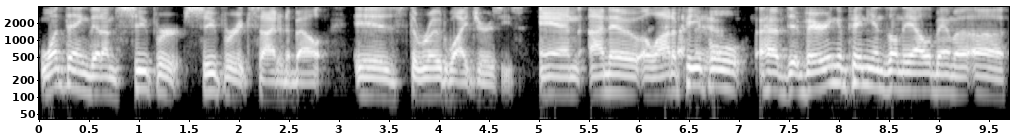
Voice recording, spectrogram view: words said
one thing that I'm super super excited about is the road white jerseys. And I know a lot of people have varying opinions on the Alabama uh,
